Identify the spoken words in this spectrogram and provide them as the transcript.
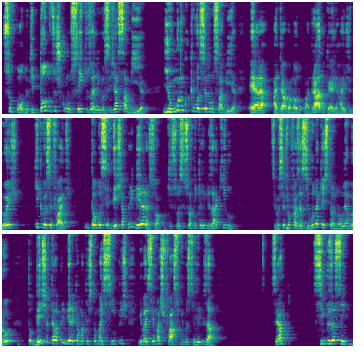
supondo que todos os conceitos ali você já sabia e o único que você não sabia era a diagonal do quadrado, que é L raiz de 2, o que, que você faz? Então você deixa a primeira só, porque você só tem que revisar aquilo. Se você for fazer a segunda questão e não lembrou, então deixa aquela primeira, que é uma questão mais simples e vai ser mais fácil de você revisar. Certo? Simples assim.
